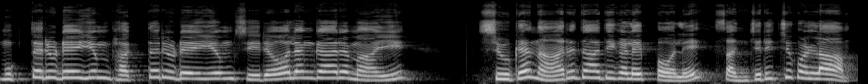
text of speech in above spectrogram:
മുക്തരുടെയും ഭക്തരുടെയും ശിരോലങ്കാരമായി ശുഗനാരദാദികളെപ്പോലെ സഞ്ചരിച്ചു കൊള്ളാം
